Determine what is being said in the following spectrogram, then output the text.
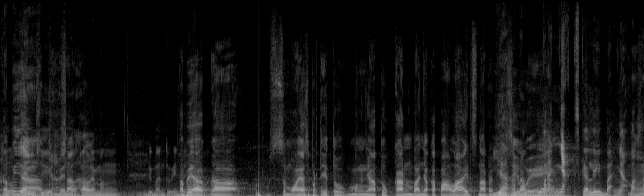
kalau Tapi band ya sih band lokal emang dibantuin Tapi ya, ya semuanya seperti itu, menyatukan banyak kepala it's not an Iya easy karena way. banyak sekali banyak banget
